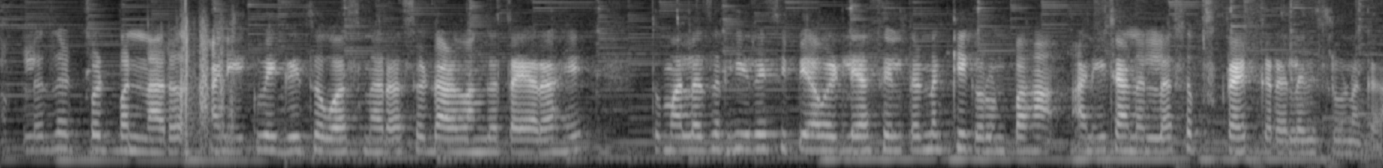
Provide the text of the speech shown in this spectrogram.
आपलं झटपट बनणारं आणि एक वेगळी चव असणारं असं डाळवांग तयार आहे. तुम्हाला जर ही रेसिपी आवडली असेल तर नक्की करून पहा आणि चॅनलला सबस्क्राईब करायला विसरू नका.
